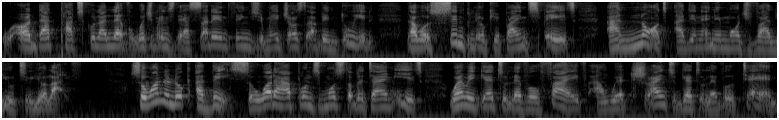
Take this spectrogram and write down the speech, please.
or that particular level, which means there are certain things you may just have been doing that was simply occupying space and not adding any much value to your life. So, I want to look at this. So, what happens most of the time is when we get to level five and we're trying to get to level 10,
